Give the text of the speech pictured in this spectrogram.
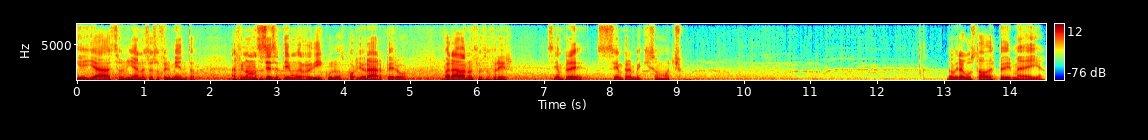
y ella se unía a nuestro sufrimiento. Al final nos hacía sentir muy ridículos por llorar, pero paraba nuestro sufrir. Siempre, siempre me quiso mucho. Me hubiera gustado despedirme de ella,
